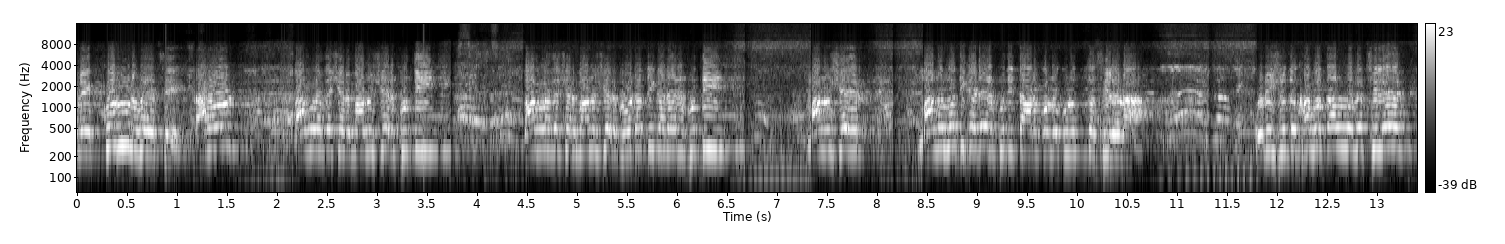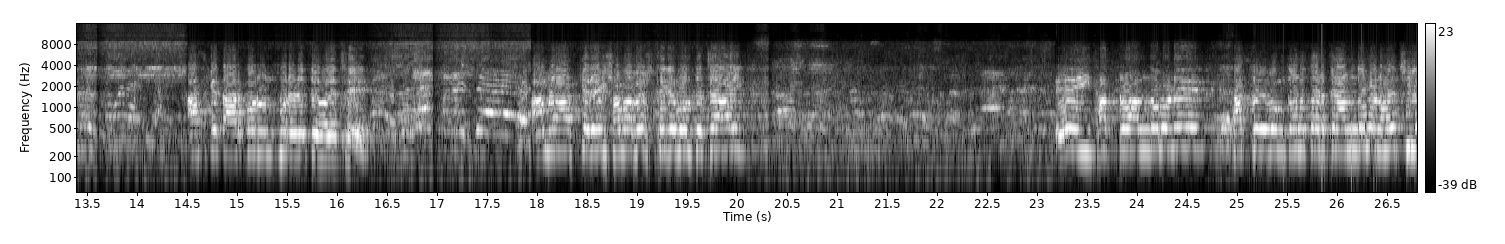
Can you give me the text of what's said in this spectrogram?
অনেক করুণ হয়েছে। কারণ বাংলাদেশের মানুষের প্রতি, বাংলাদেশের মানুষের ভোটাধিকারের প্রতি, মানুষের মানবাধিকারের প্রতি তার কোনো গুরুত্ব ছিল না। উনি শুধু ক্ষমতার লোভে ছিলেন, আজকে তার করুণ পরিণতি হয়েছে। আমরা আজকের এই সমাবেশ থেকে বলতে চাই, এই ছাত্র আন্দোলনে ছাত্র এবং জনতার যে আন্দোলন হয়েছিল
